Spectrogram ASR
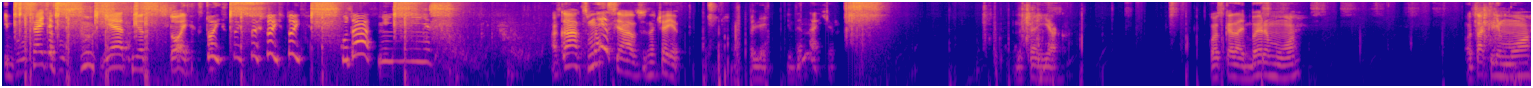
И получайте... пу- Нет, нет, стой, стой, стой, стой, стой, стой. Куда? Не-не-не. А как? В смысле? А, означає... Блять, іди нахер. Означає як? Кого сказати, беремо. Отак лімо.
